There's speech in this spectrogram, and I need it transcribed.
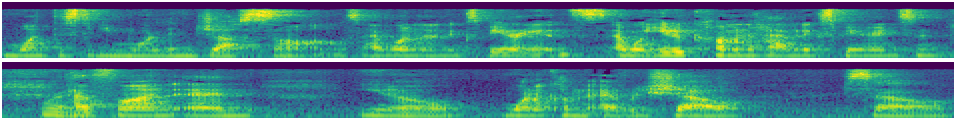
want this to be more than just songs. I want an experience. I want you to come and have an experience and Right. have fun and, you know, want to come to every show. So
